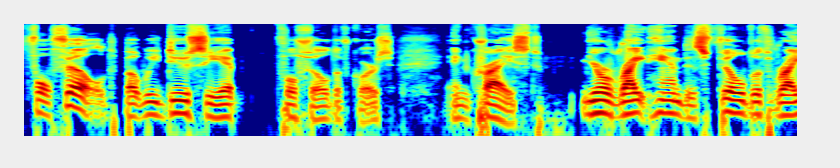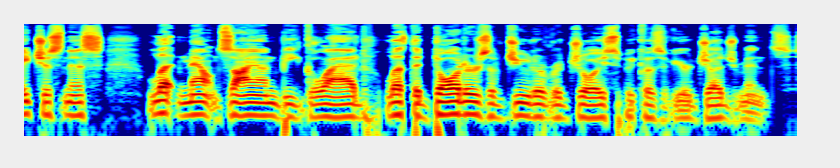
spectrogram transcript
fulfilled but we do see it fulfilled of course in christ. Your right hand is filled with righteousness. Let mount zion be glad. Let the daughters of judah rejoice because of your judgments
